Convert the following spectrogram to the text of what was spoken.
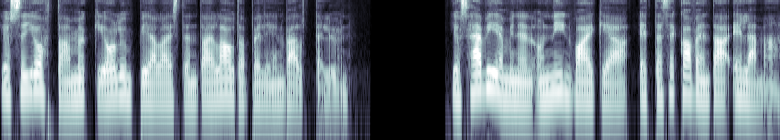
jos se johtaa mökki olympialaisten tai lautapelien välttelyyn. Jos häviäminen on niin vaikeaa, että se kaventaa elämää.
